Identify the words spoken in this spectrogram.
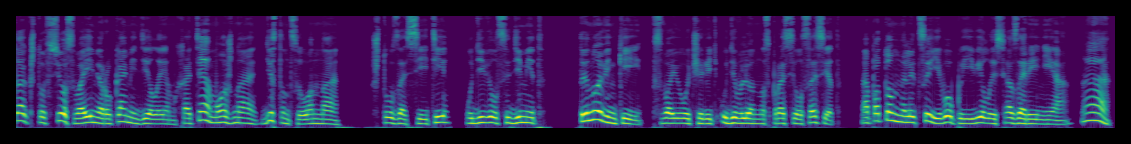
так что все своими руками делаем, хотя можно дистанционно. Что за сети? удивился Демид. Ты новенький, в свою очередь удивленно спросил сосед. А потом на лице его появилось озарение. «А,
